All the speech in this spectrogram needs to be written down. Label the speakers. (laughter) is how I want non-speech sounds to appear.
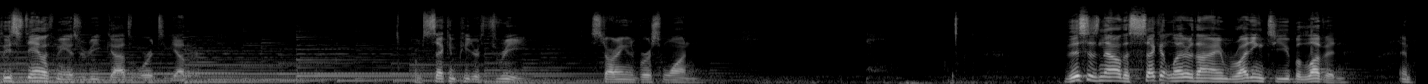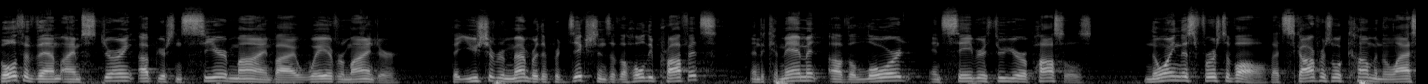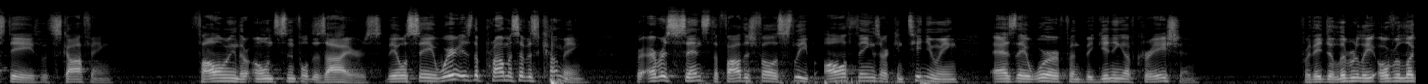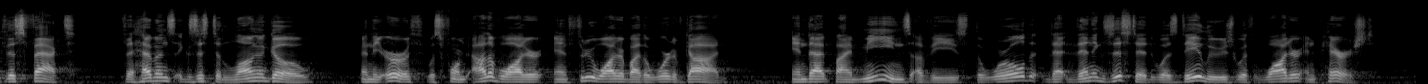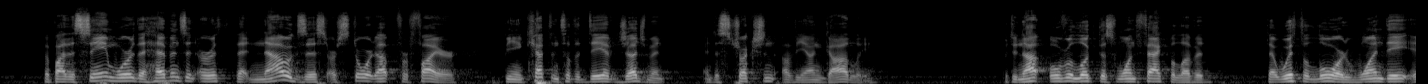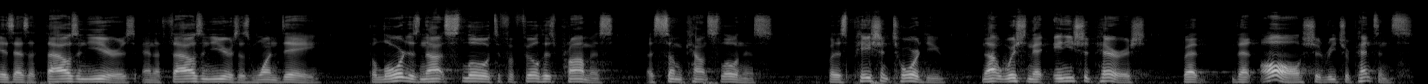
Speaker 1: Please stand with me as we read God's word together. From 2 Peter 3, starting in verse 1. This is now the second letter that I am writing to you, beloved. In both of them, I am stirring up your sincere mind by way of reminder that you should remember the predictions of the holy prophets and the commandment of the Lord and Savior through your apostles, knowing this first of all, that scoffers will come in the last days with scoffing following their own sinful desires. They will say, Where is the promise of his coming? For ever since the fathers fell asleep, all things are continuing as they were from the beginning of creation. For they deliberately overlook this fact the heavens existed long ago, and the earth was formed out of water and through water by the word of God, and that by means of these, the world that then existed was deluged with water and perished. But by the same word, the heavens and earth that now exist are stored up for fire, being kept until the day of judgment and destruction of the ungodly. But do not overlook this one fact, beloved, that with the Lord one day is as a thousand years, and a thousand years as one day. The Lord is not slow to fulfill his promise, as some count slowness, but is patient toward you, not wishing that any should perish, but that all should reach repentance.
